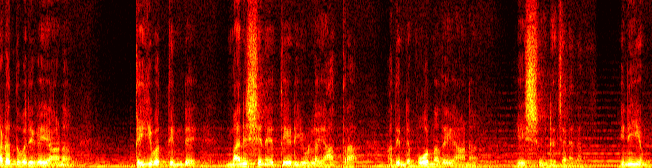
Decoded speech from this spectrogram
കടന്നു വരികയാണ്. ദൈവത്തിന്റെ മനുഷ്യനെ തേടിയുള്ള യാത്ര അതിന്റെ പൂർണതയാണ് യേശുവിന്റെ ജനനം. ഇനിയും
